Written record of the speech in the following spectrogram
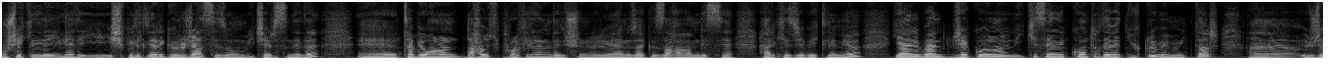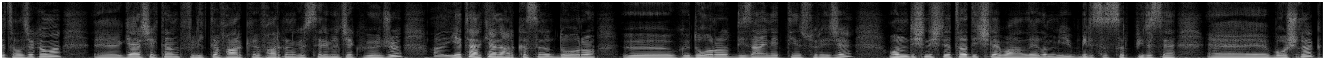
bu şekilde ileri işbirlikleri göreceğiz sezon içerisinde de. E, tabii onun daha üst profilini de düşünülüyor. Yani özellikle Zaha hamlesi herkesce bekleniyor. Yani ben Ceko'nun iki senelik kontrat evet yüklü bir miktar e, ücret alacak ama e, gerçekten ligde fark farkını gösterebilecek bir oyuncu. Yeter ki hani arkasını doğru e, doğru dizayn ettiğin sürece. Onun dışında işte Tadiç'le bağlayalım. Birisi Sırp, birisi e, Boşnak.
